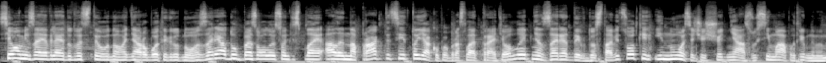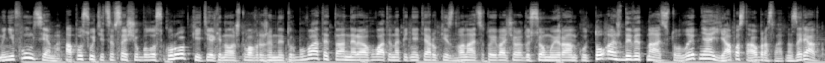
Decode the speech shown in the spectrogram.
Xiaomi заявляє до 21 дня роботи від одного заряду без Always On Display, але на практиці то я купив браслет 3 липня, зарядив до 100% і носячи щодня з усіма потрібними мені функціями. А по суті, це все, що було з коробки, тільки налаштував режим не турбувати та не реагувати на підняття руки з 12 вечора до 7 ранку, то аж 19 липня я поставив браслет на зарядку,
